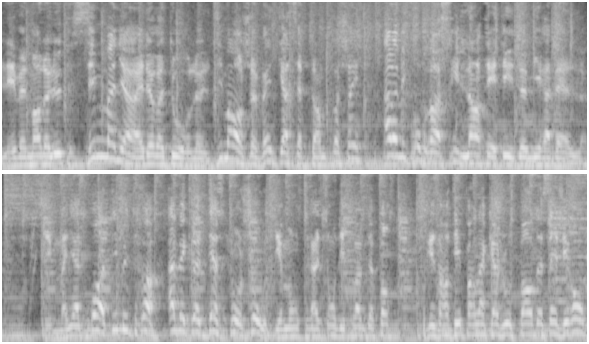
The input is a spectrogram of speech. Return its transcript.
L'événement de lutte Simmania est de retour le dimanche 24 septembre prochain à la microbrasserie L'Entêté de Mirabel. Simmania 3 débutera avec le Destro Show, démonstration d'épreuves de force présentée par la Cage au Sport de Saint-Jérôme,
